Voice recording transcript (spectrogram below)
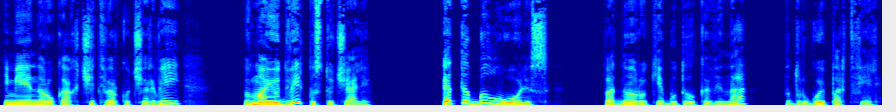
имея на руках четверку червей, в мою дверь постучали. Это был Уоллес. В одной руке бутылка вина, в другой — портфель.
